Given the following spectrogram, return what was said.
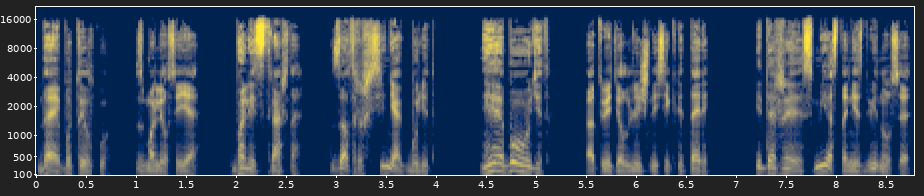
«Дай бутылку», — взмолился я. «Болит страшно. Завтра ж синяк будет». «Не будет», — ответил личный секретарь и даже с места не сдвинулся,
